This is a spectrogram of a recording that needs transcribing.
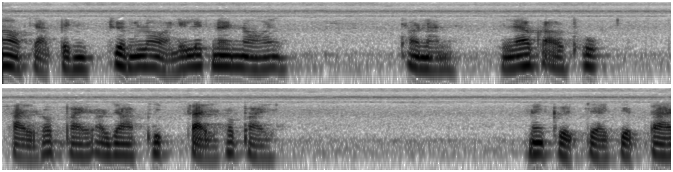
นอกจากเป็นเครื่องล่อเล็กๆน้อยๆเท่านั้น แล้วก็เอาทุกข์ ส่เข้าไป เอายาพิษใส่เข้าไปไม่เกิดแก่เจ็บตาย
